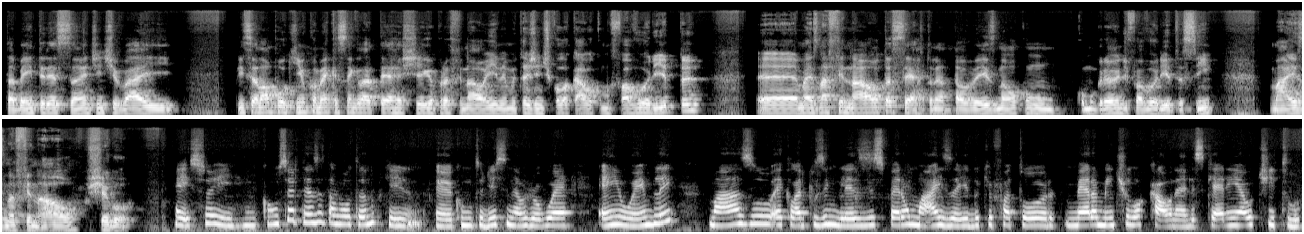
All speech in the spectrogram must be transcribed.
tá bem interessante. A gente vai pincelar um pouquinho como é que essa Inglaterra chega para a final aí, né? Muita gente colocava como favorita, é, mas na final tá certo, né? Talvez não com, como grande favorita, assim, mas na final chegou. É isso aí. Com certeza tá voltando, porque, é, como tu disse, né? O jogo é, é em Wembley. Mas o, é claro que os ingleses esperam mais aí do que o fator meramente local, né? Eles querem é o título.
